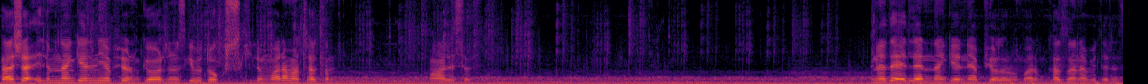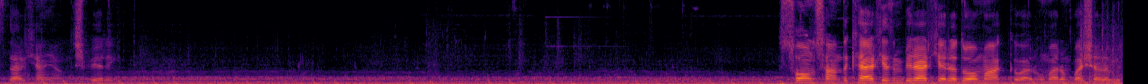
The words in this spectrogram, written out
Arkadaşlar elimden geleni yapıyorum. Gördüğünüz gibi 9 kilim var ama takım maalesef. Yine de ellerinden geleni yapıyorlar. Umarım kazanabiliriz derken yanlış bir yere gittik. Son sandık. Herkesin birer kere doğma hakkı var. Umarım başarabilir.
